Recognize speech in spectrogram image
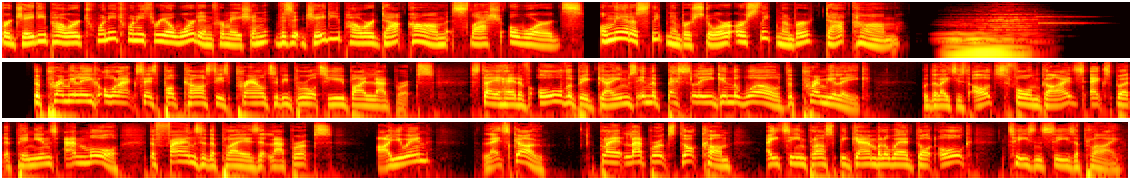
For JD Power 2023 award information, visit jdpower.com/awards. Only at a Sleep Number store or sleepnumber.com. The Premier League All Access podcast is proud to be brought to you by Ladbrokes. Stay ahead of all the big games in the best league in the world, the Premier League. With the latest odds, form guides, expert opinions, and more, the fans are the players at Ladbrokes. Are you in? Let's go. Play at ladbrokes.com, 18 plus, begambleaware.org. T's and C's apply.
